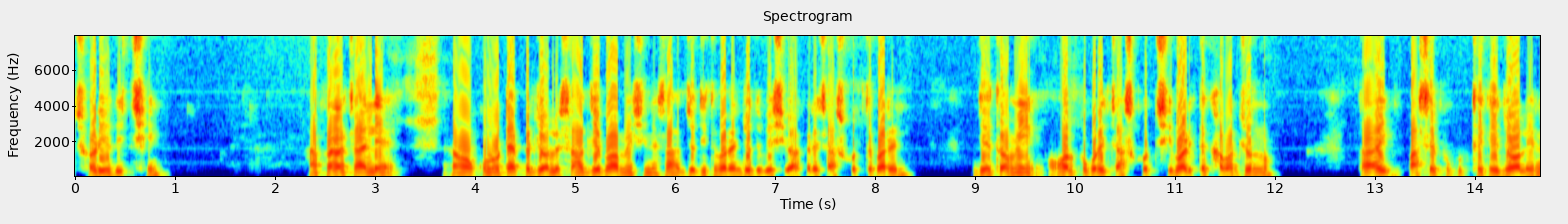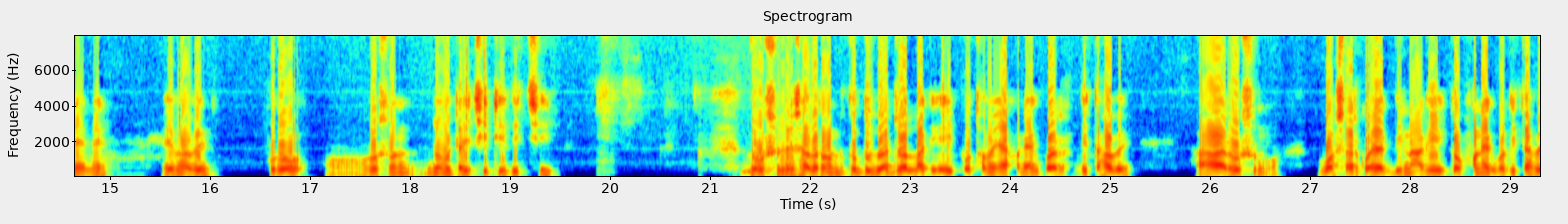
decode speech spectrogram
ছড়িয়ে দিচ্ছি। আপনারা চাইলে কোনো ট্যাপের জলের সাহায্যে বা মেশিনের সাহায্য দিতে পারেন, যদি বেশি আকারে চাষ করতে পারেন। যেহেতু আমি অল্প করে চাষ করছি বাড়িতে খাবার জন্য, তাই পাশের পুকুর থেকে জল এনে এনে এভাবে পুরো রসুন জমিটাই ছিটিয়ে দিচ্ছি। রসুনে সাধারণত দুইবার জল লাগে, এই প্রথমে এখন একবার দিতে হবে। আর রসুন বসার কয়েকদিন আগেই তখন একবার দিতে হবে,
